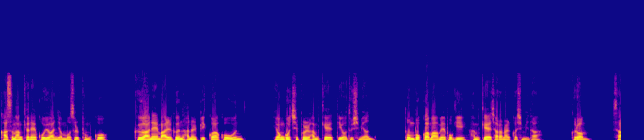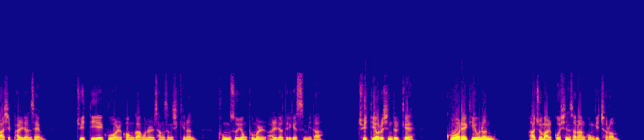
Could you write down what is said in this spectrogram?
가슴 한켠에 고요한 연못을 품고 그 안에 맑은 하늘빛과 고운 연고칩을 함께 띄워두시면 돈복과 마음의 복이 함께 자라날 것입니다. 그럼 48년생 쥐띠의 9월 건강운을 상승시키는 풍수용품을 알려드리겠습니다. 쥐띠 어르신들께 9월의 기운은 아주 맑고 신선한 공기처럼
